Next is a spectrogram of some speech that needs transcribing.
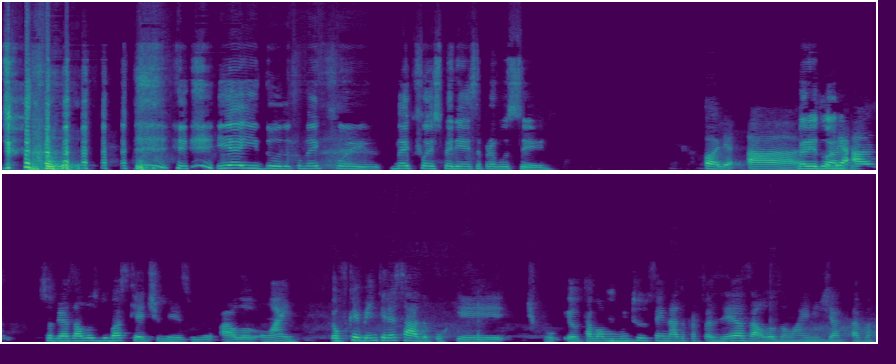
e aí, Duda, como é que foi? Como é que foi a experiência para você? Olha, a, sobre, a, sobre, as aulas do basquete mesmo, aula online, eu fiquei bem interessada, porque, tipo, eu tava uhum. muito sem nada para fazer, as aulas online já tava,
